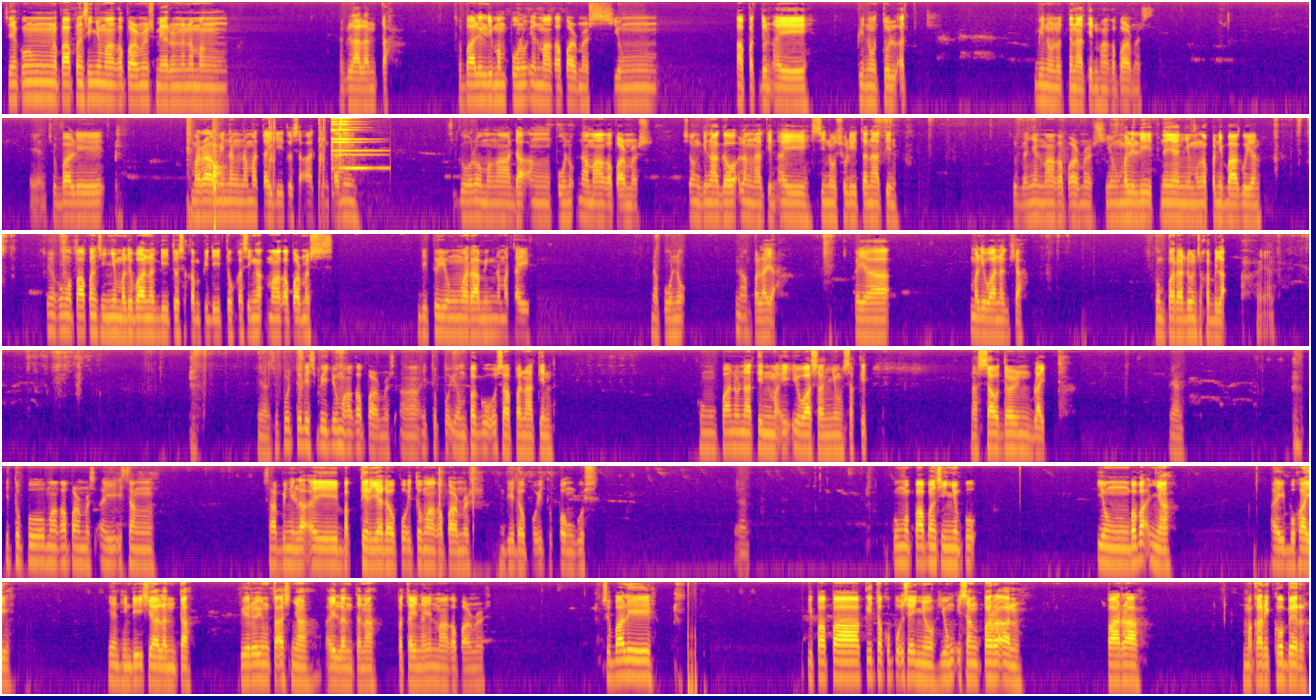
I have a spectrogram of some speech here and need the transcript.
So yan kung napapansin nyo mga ka-farmers, meron na namang naglalanta. So bali limang puno yan mga ka-farmers. Yung apat doon ay pinutol at binunot na natin mga ka-farmers. Ayan, so bali marami nang namatay dito sa ating tanim. Siguro mga daang puno na mga ka-farmers. So ang ginagawa lang natin ay sinusulitan natin. So ganyan mga ka-farmers. Yung maliliit na yan, yung mga panibago yan. So yan kung mapapansin nyo maliwanag dito sa kampi dito. Kasi nga mga ka-farmers, dito yung maraming namatay na puno na ampalaya. Kaya maliwanag siya. Kumpara doon sa kabila. Ayan. Ayan. So for today's video mga ka-farmers, ah, ito po yung pag-uusapan natin kung paano natin maiiwasan yung sakit na southern blight. Ayan. Ito po mga ka-farmers ay isang sabi nila ay bakterya daw po ito mga ka-farmers. Hindi daw po ito fungus. Ayan. Kung mapapansin nyo po, yung baba niya ay buhay. Yan, hindi siya lanta. Pero yung taas niya ay lanta na. Patay na yan mga ka-farmers. So bali, ipapakita ko po sa inyo yung isang paraan para makarecover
